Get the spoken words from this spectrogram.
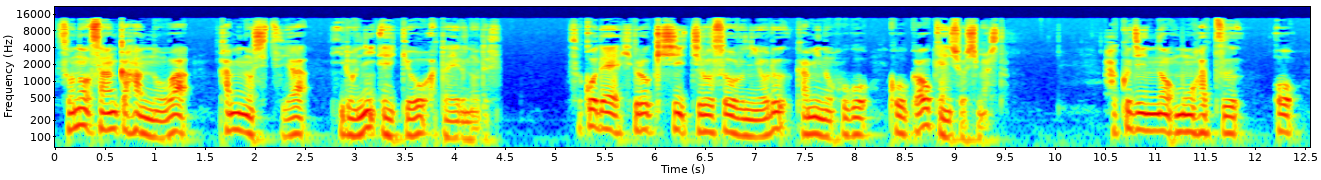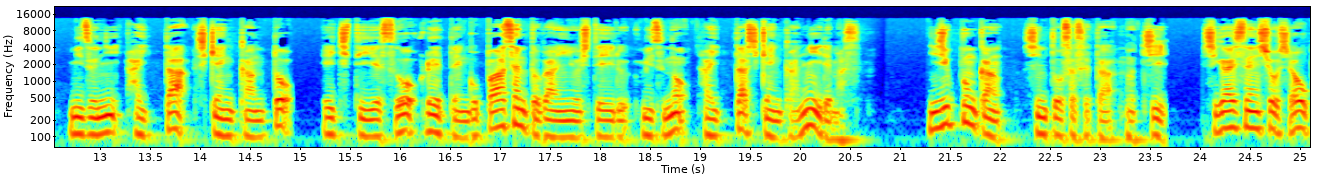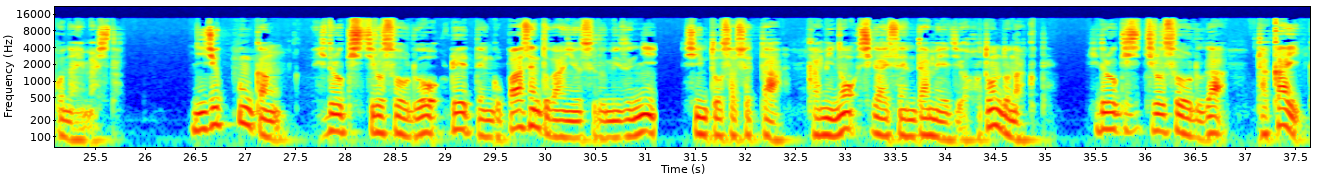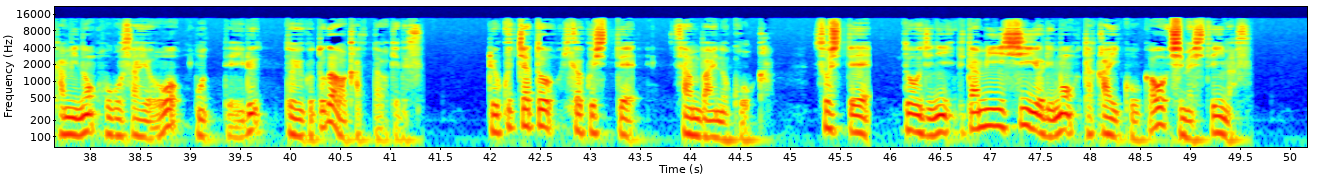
その酸化反応は髪の質や色に影響を与えるのです。そこでヒドロキシチロソールによる髪の保護効果を検証しました。白人の毛髪を水に入った試験管と HTS を0.5%含有している水の入った試験管に入れます。20分間浸透させた後、紫外線照射を行いました。20分間ヒドロキシチロソールを0.5%含有する水に浸透させた髪の紫外線ダメージはほとんどなくて、ヒドロキシチロソールが高い髪の保護作用を持っているということが分かったわけです。緑茶と比較して3倍の効果。そして同時にビタミン C よりも高い効果を示しています。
